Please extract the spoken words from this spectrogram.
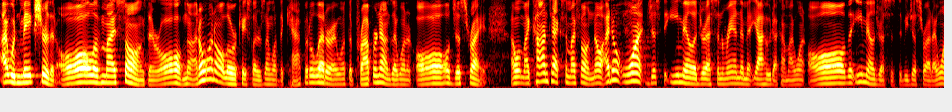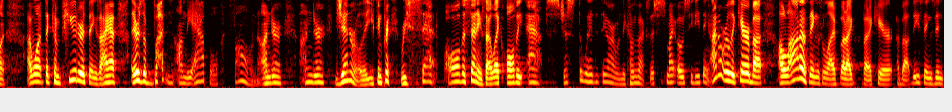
I would make sure that all of my songs, they're all, no, I don't want all lowercase letters. I want the capital letter. I want the proper nouns. I want it all just right. I want my contacts in my phone. No, I don't want just the email address and random at yahoo.com. I want all the email addresses to be just right. I want, I want the computer things. I have, there's a button on the Apple phone under, under general that you can reset all the settings. I like all the apps just the way that they are when they come back. So that's just my OCD thing. I don't really care about a lot of things in life, but I, but I care about these things. And,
